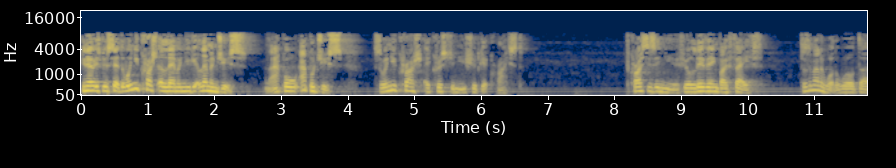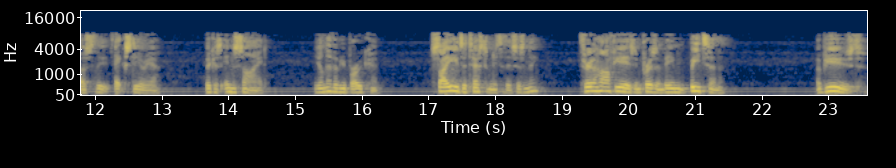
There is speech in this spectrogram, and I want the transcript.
You know, it's been said that when you crush a lemon, you get lemon juice. Apple, apple juice. So when you crush a Christian, you should get Christ. Christ is in you, if you're living by faith, it doesn't matter what the world does to the exterior, because inside, you'll never be broken. Saeed's a testimony to this, isn't he? Three and a half years in prison, being beaten, abused,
